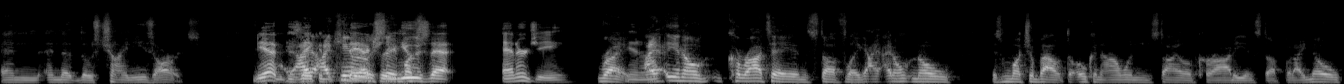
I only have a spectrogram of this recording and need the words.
and and the, those Chinese arts. Yeah, because they, can, I can't they really actually say much- use that energy. Right. You I you know karate and stuff like I, I don't know as much about the Okinawan style of karate and stuff, but I know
